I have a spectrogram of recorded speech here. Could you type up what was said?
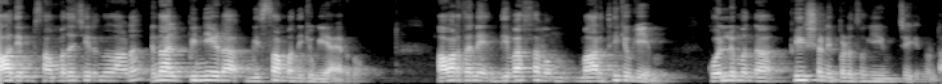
ആദ്യം സമ്മതിച്ചിരുന്നതാണ് എന്നാൽ പിന്നീട് വിസമ്മതിക്കുകയായിരുന്നു. അവർ തന്നെ ദിവസവും മർദ്ദിക്കുകയും കൊല്ലുമെന്ന് ഭീഷണിപ്പെടുത്തുകയും ചെയ്യുന്നുണ്ട്.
